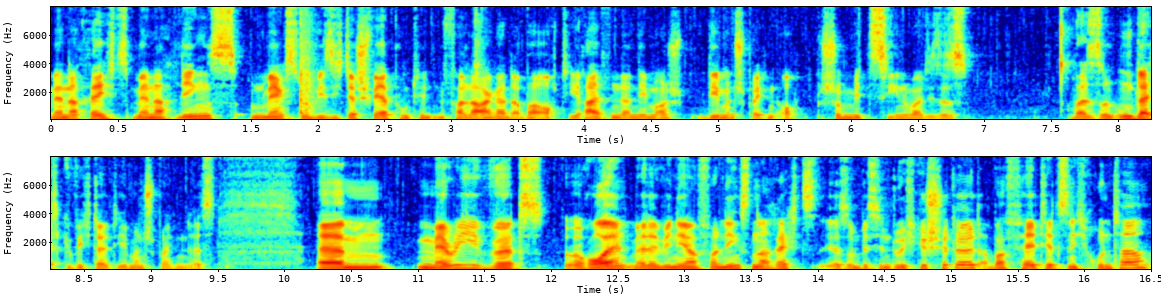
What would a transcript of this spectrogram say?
mehr nach rechts, mehr nach links und merkst nur, wie sich der Schwerpunkt hinten verlagert, aber auch die Reifen dann dem- dementsprechend auch schon mitziehen, weil dieses, weil so ein Ungleichgewicht halt dementsprechend ist. Ähm, Mary wird rollend mehr oder weniger von links nach rechts eher so ein bisschen durchgeschüttelt, aber fällt jetzt nicht runter.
